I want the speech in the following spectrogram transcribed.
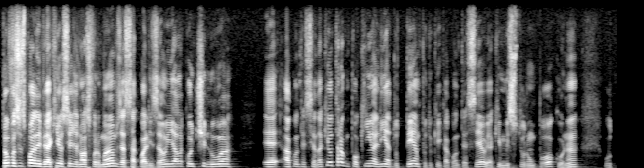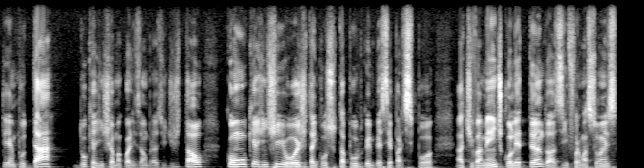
Então, vocês podem ver aqui, ou seja, nós formamos essa coalizão e ela continua é, acontecendo. Aqui eu trago um pouquinho a linha do tempo do que, que aconteceu, e aqui misturo um pouco né, o tempo da, do que a gente chama Coalizão Brasil Digital com o que a gente hoje está em consulta pública, o MBC participou ativamente, coletando as informações,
